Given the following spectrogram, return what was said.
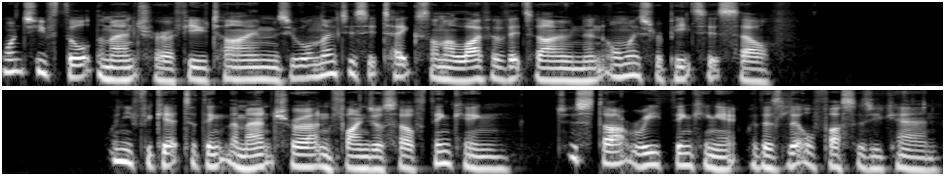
Once you've thought the mantra a few times, you will notice it takes on a life of its own and almost repeats itself. When you forget to think the mantra and find yourself thinking, just start rethinking it with as little fuss as you can.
